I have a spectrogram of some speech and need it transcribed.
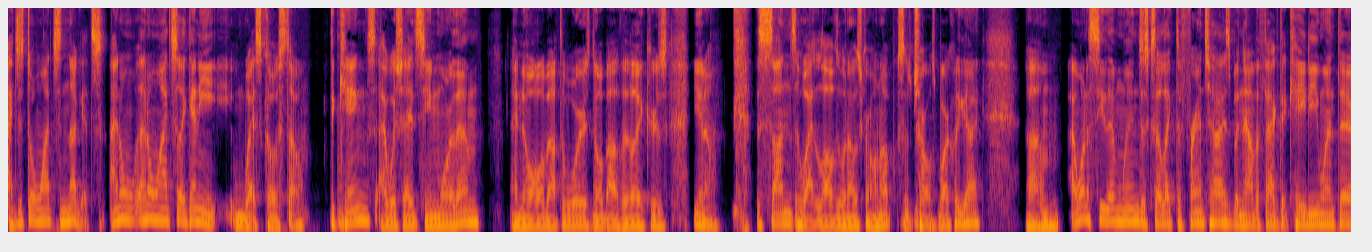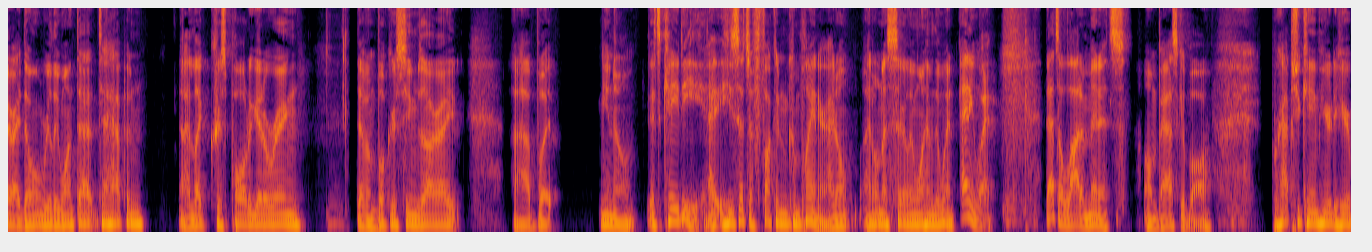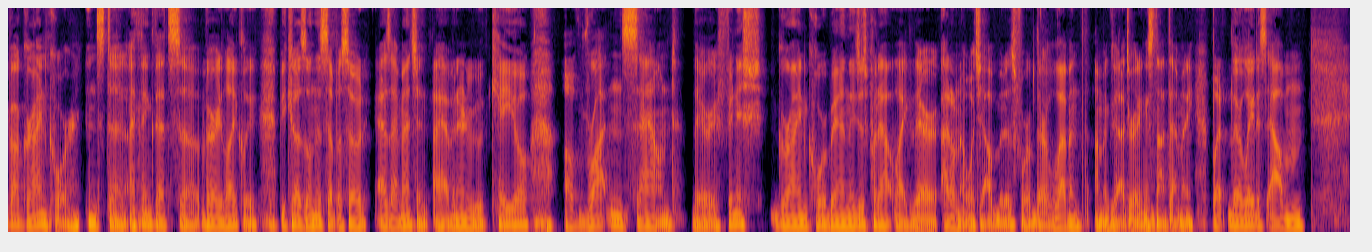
I just don't watch the Nuggets. I don't. I don't watch like any West Coast though. The Kings. I wish I had seen more of them. I know all about the Warriors, know about the Lakers, you know, the Suns, who I loved when I was growing up because of Charles Barkley guy. Um, I want to see them win just because I like the franchise. But now the fact that KD went there, I don't really want that to happen. I like Chris Paul to get a ring. Devin Booker seems all right. Uh, but you know, it's KD. He's such a fucking complainer. I don't, I don't necessarily want him to win. Anyway, that's a lot of minutes on basketball. Perhaps you came here to hear about grindcore instead. I think that's uh, very likely because on this episode, as I mentioned, I have an interview with Keijo of Rotten Sound. They're a Finnish grindcore band. They just put out like their, I don't know which album it is for, their 11th. I'm exaggerating. It's not that many, but their latest album,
